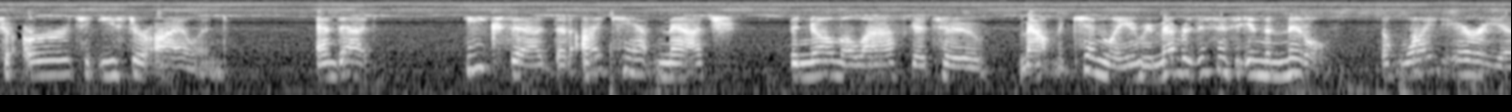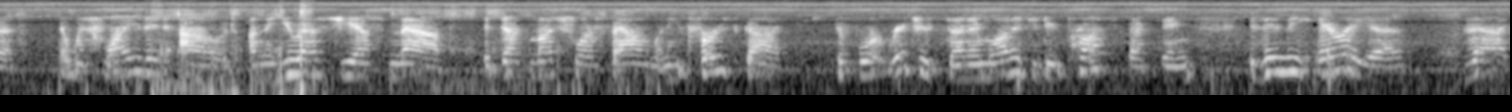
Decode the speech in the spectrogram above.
to Ur to Easter Island. And that Geek said that I can't match the Nome, Alaska to Mount McKinley. And remember, this is in the middle, the white area that was whited out on the USGS map that Doug Muchler found when he first got to Fort Richardson and wanted to do prospecting is in the area that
